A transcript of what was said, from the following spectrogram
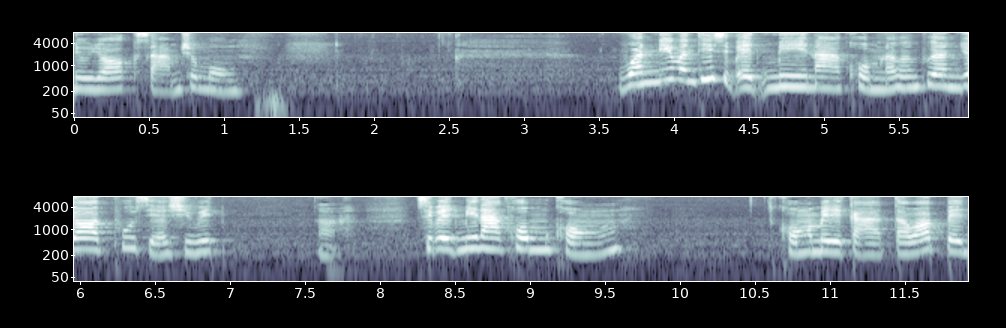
นิวยอร์กสามชั่วโมง วันนี้วันที่ 11 มีนาคมนะเพื่อนๆ ยอดผู้เสียชีวิตอะ11 มีนาคมของของอเมริกา แต่ว่าเป็น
